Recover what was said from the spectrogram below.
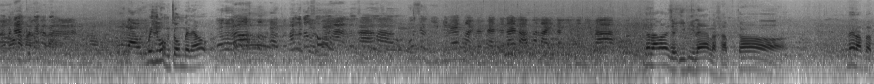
คุณน้องกลับมาคู่เราเมื่อกี้ผมจมไปแล้ว เอออาจจะน่าเราจะต้องเกินสู้ไปอะอ่าอ่าพูดถึง EP แรกหน่อยแฟนๆจะได้รับอะไรจาก EP นี้บ้างได้รับอะไรจาก EP แรกเหรอครับ ก็ได้รับแบบ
